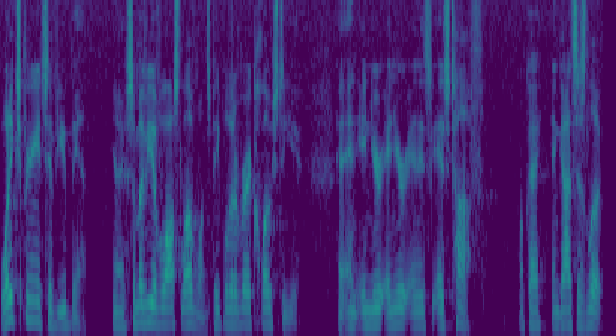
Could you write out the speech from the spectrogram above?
What experience have you been? You know, some of you have lost loved ones, people that are very close to you, and, and, and you're and you're and it's, it's tough, okay? And God says, "Look,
